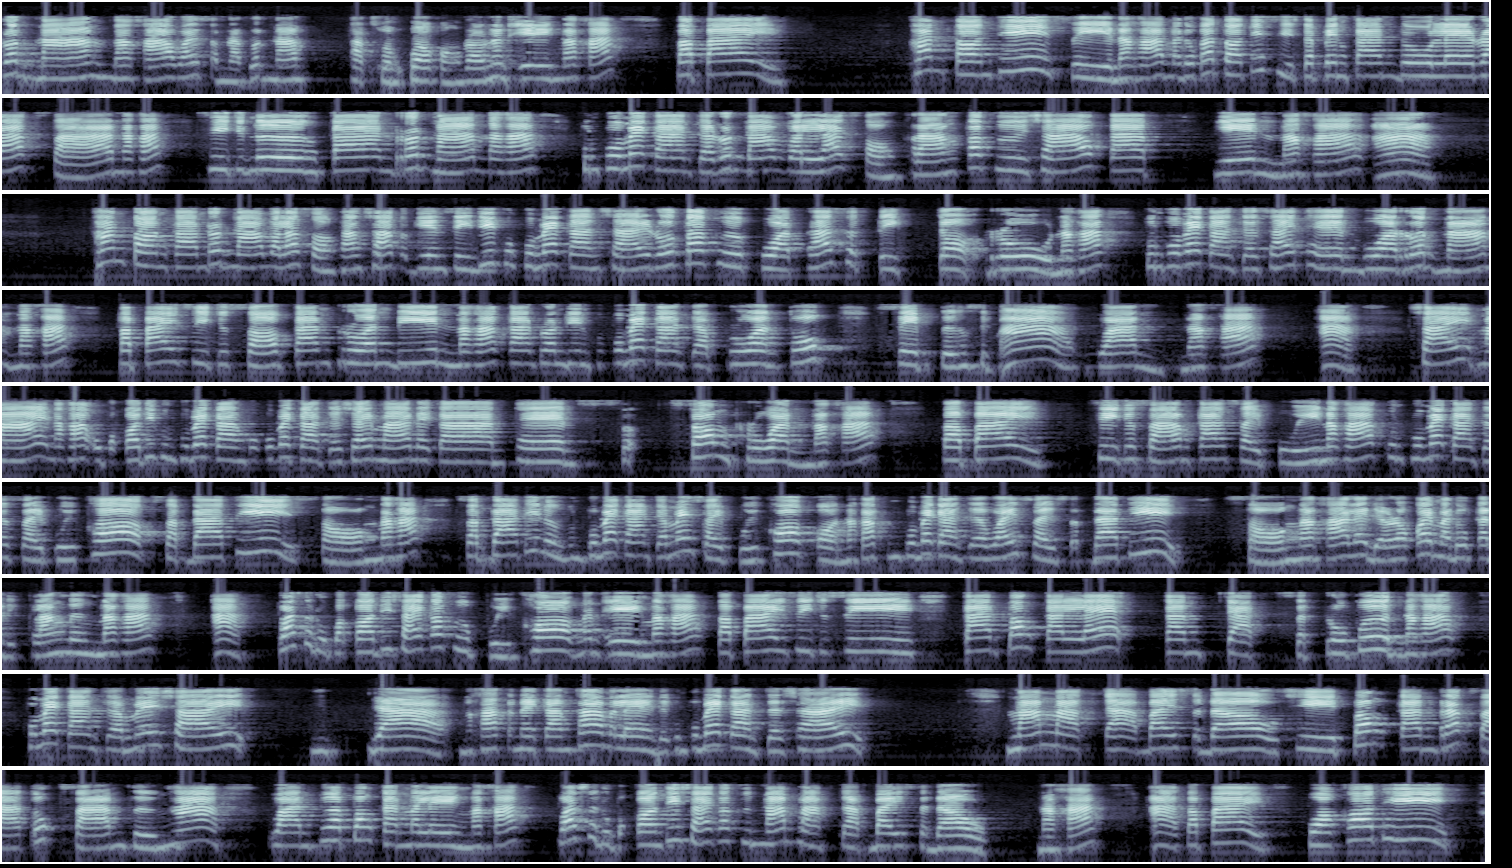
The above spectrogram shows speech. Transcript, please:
รดน้ำนะคะ ไว้สำหรับรดน้ำผักสวนครัวของเรานั่นเองนะคะ ต่อไป ขั้นตอนที่ 4 นะคะ มาดูขั้นตอนที่ 4 จะเป็นการดูแลรักษานะคะ 4.1 การรดน้ำนะคะ คุณครูแม่การจะรดน้ำวันละสองครั้งก็คือเช้ากับเย็นนะคะอ่าขั้นตอนการรดน้ำวันละสองครั้งเช้ากับเย็นสิ่งที่คุณครูแม่การใช้รดก็คือขวดพลาสติกเจาะรูนะคะ คุณครูแม่การจะใช้แทนบัวรดน้ำนะคะ ต่อไป 4.2 การพรวนดินนะคะ การพรวนดินคุณครูแม่การจะพรวนทุก 10ถึง15 วันนะคะอะใช้ไม้นะคะ อุปกรณ์ที่คุณครูแม่การคุณครูแม่การจะใช้ไม้ในการแทนซซ่อมพรวนนะคะ ต่อไป 4.3 การใส่ปุ๋ยนะคะ คุณครูแม่การจะใส่ปุ๋ยคอกสัปดาห์ที่ 2 นะคะ สัปดาห์ที่1คุณครูแม่การจะไม่ใส่ปุ๋ยคอกก่อนนะคะ คุณครูแม่การจะไว้ใส่สัปดาห์ที่2นะคะ และเดี๋ยวเราก็มาดูกันอีกครั้งหนึ่งนะคะอะวัสดุอุปกรณ์ที่ใช้ก็คือปุ๋ยคอกนั่นเองนะคะ ต่อไป 4.4 การป้องกันและกำจัดศัตรูพืชนะคะคุณแม่การจะไม่ใช้ยานะคะในการฆ่าแมลงแต่คุณครูแม่การจะใช้ น้ำหมักจากใบสะเดา ฉีดป้องกันรักษาทุก3ถึง5วันเพื่อป้องกันมะเร็งนะคะ วัสดุอุปกรณ์ที่ใช้ก็คือน้ำหมักจากใบสะเดานะคะอ่าต่อไปหัวข้อที่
